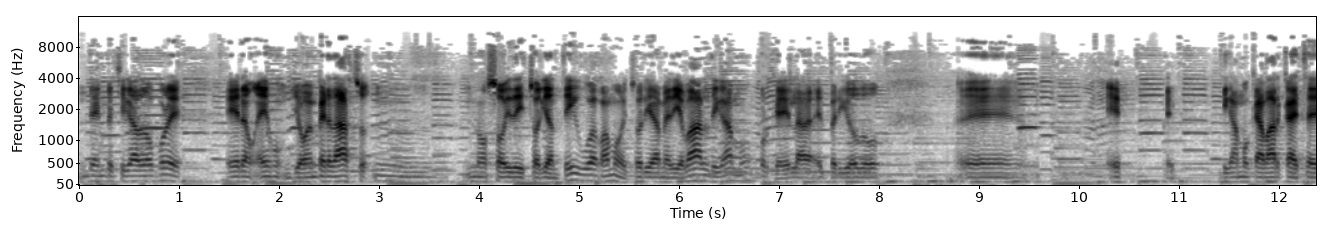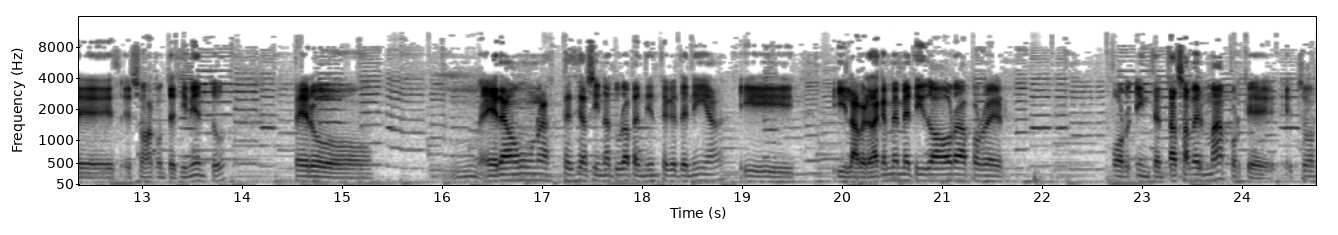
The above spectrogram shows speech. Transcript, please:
de investigador, pues era, es yo en verdad so- mm, no soy de historia antigua, vamos, historia medieval, digamos, porque es la- el periodo, eh, es- es- digamos que abarca este, esos acontecimientos, pero era una especie de asignatura pendiente que tenía y, y la verdad que me he metido ahora por el, por intentar saber más, porque esto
